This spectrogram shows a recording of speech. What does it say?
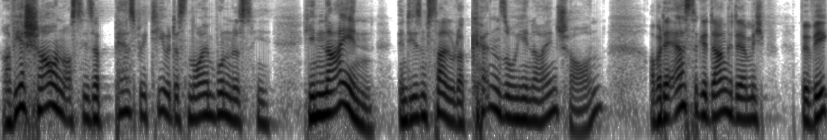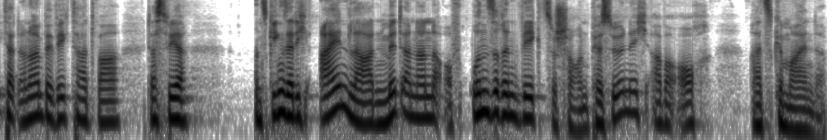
Aber wir schauen aus dieser Perspektive des neuen Bundes hinein in diesem Psalm oder können so hineinschauen. Aber der erste Gedanke, der mich bewegt hat, erneut bewegt hat, war, dass wir uns gegenseitig einladen, miteinander auf unseren Weg zu schauen, persönlich, aber auch als Gemeinde.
